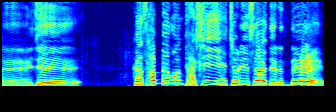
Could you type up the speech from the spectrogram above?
예, 예, 이제 그러니까 300원 다시 해처리에 써야 되는데 네.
